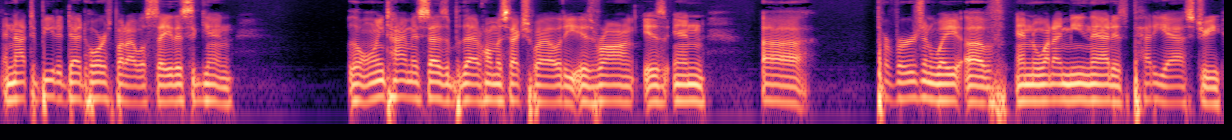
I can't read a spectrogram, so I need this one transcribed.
And not to beat a dead horse, but I will say this again. The only time it says that homosexuality is wrong is in a perversion way of, and what I mean that is pederasty,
